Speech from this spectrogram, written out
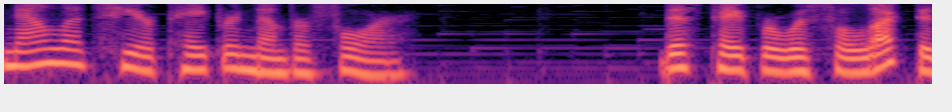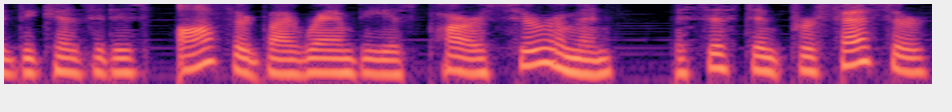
Now let's hear paper number 4. This paper was selected because it is authored by Ramviyas Parasuraman, Assistant Professor,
